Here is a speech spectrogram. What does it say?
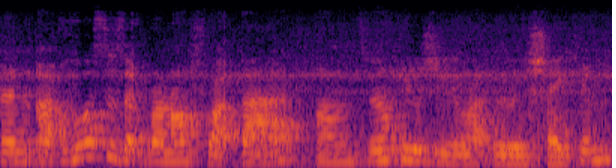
And uh, horses that run off like that, um, they're not usually like really shaken.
